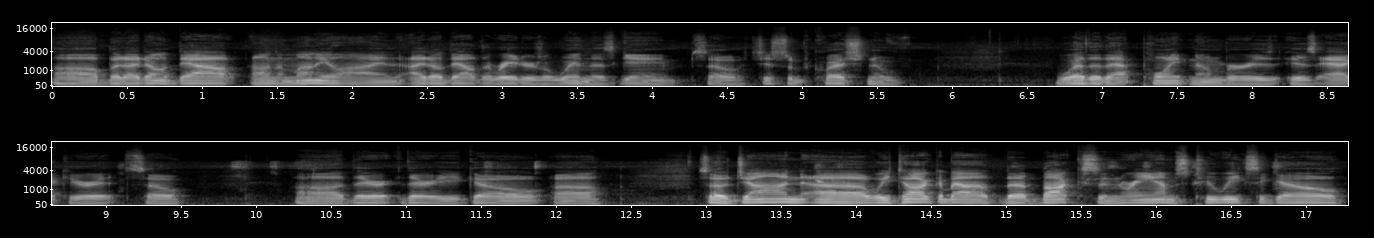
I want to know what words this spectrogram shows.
uh, but I don't doubt on the money line. I don't doubt the Raiders will win this game. So it's just a question of whether that point number is, is accurate. So uh, there, there you go. Uh, so, John, uh, we talked about the Bucks and Rams two weeks ago.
